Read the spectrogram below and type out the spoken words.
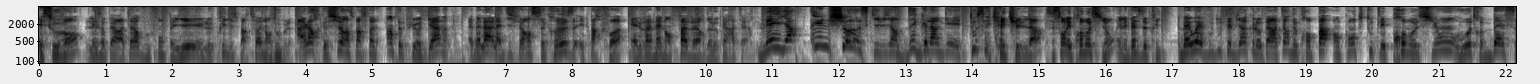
Et souvent, les opérateurs vous font payer le prix du smartphone en double. Alors que sur un smartphone un peu plus haut de gamme, eh ben là la différence se creuse et parfois elle va même en faveur de l'opérateur. Mais il y a une chose qui vient déglinguer tous ces calculs-là, ce sont les promotions et les baisses de prix. Ben ouais, vous doutez bien que l'opérateur ne prend pas en compte toutes les promotions ou autres baisses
